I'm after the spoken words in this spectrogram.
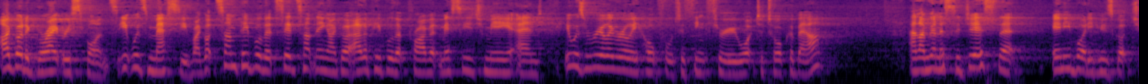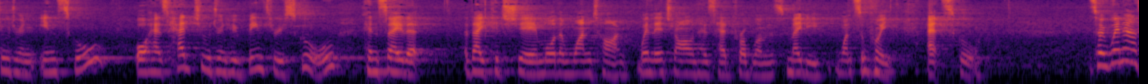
I got a great response. It was massive. I got some people that said something, I got other people that private messaged me, and it was really, really helpful to think through what to talk about. And I'm going to suggest that anybody who's got children in school or has had children who've been through school can say that they could share more than one time when their child has had problems, maybe once a week at school. So, when our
